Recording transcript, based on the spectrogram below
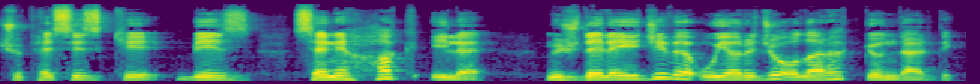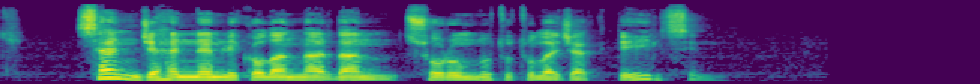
Şüphesiz ki biz seni hak ile müjdeleyici ve uyarıcı olarak gönderdik. Sen cehennemlik olanlardan sorumlu tutulacak değilsin.''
